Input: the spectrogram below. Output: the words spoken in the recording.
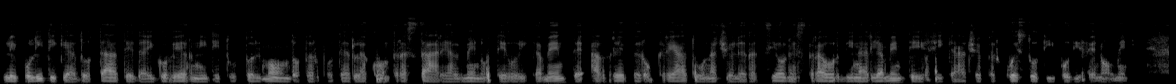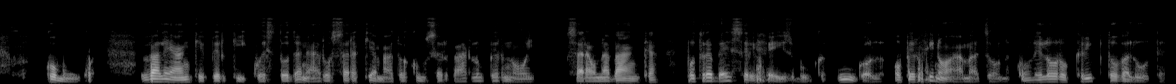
le politiche adottate dai governi di tutto il mondo per poterla contrastare, almeno teoricamente, avrebbero creato un'accelerazione straordinariamente efficace per questo tipo di fenomeni. Comunque, vale anche per chi questo denaro sarà chiamato a conservarlo per noi. Sarà una banca? Potrebbe essere Facebook, Google o perfino Amazon con le loro criptovalute.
